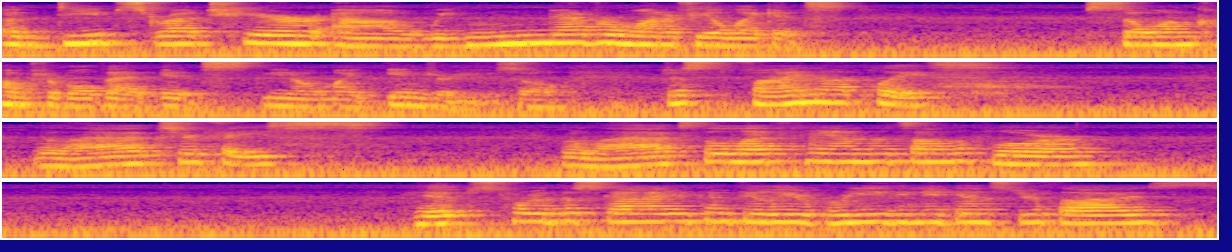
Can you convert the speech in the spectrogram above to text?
a deep stretch here. Uh, we never want to feel like it's so uncomfortable that it's, you know, might injure you. So just find that place. Relax your face. Relax the left hand that's on the floor. Hips toward the sky, you can feel your breathing against your thighs.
